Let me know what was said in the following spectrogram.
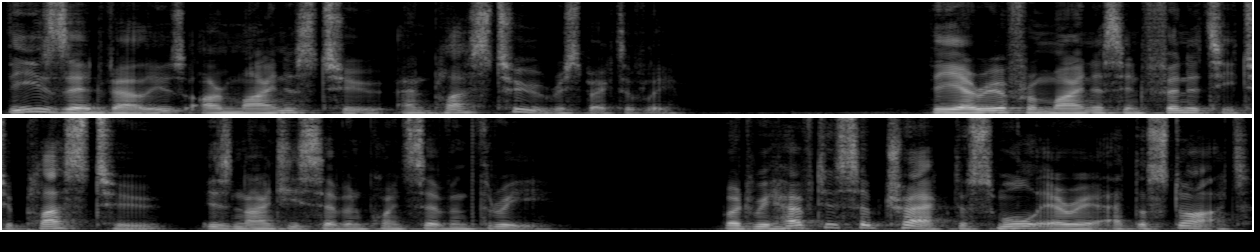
These Z values are minus 2 and plus 2 respectively. The area from minus infinity to plus 2 is 97.73. But we have to subtract the small area at the start,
